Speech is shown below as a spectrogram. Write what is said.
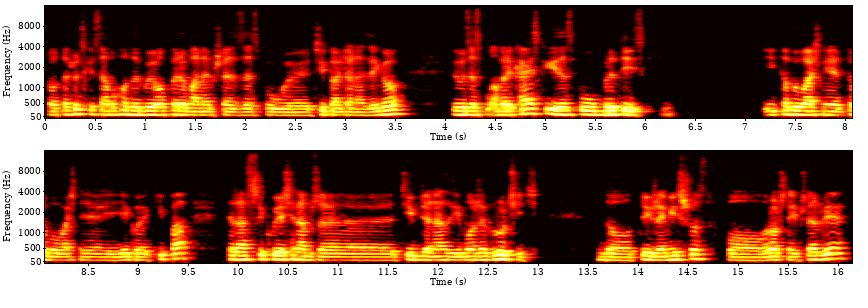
to te wszystkie samochody były operowane przez zespół y, Chipa Janaziego. Był zespół amerykański i zespół brytyjski. I to był właśnie, to była właśnie jego ekipa. Teraz szykuje się nam, że Chip Janazi może wrócić do tychże mistrzostw po rocznej przerwie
